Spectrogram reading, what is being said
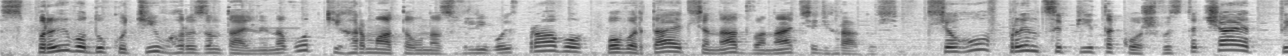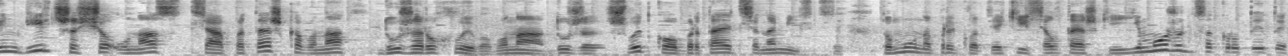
З приводу кутів горизонтальної наводки, гармата у нас вліво і вправо повертається на 12 градусів. Цього, в принципі, також вистачає, тим більше, що у нас ця ПТшка вона дуже рухлива, вона дуже швидко обертається на місці. Тому, наприклад, якісь ЛТшки її можуть закрутити,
